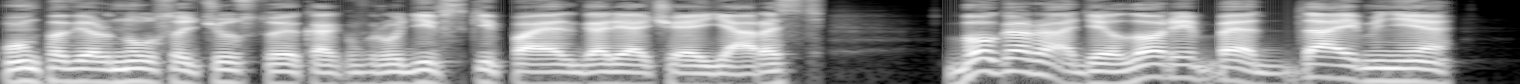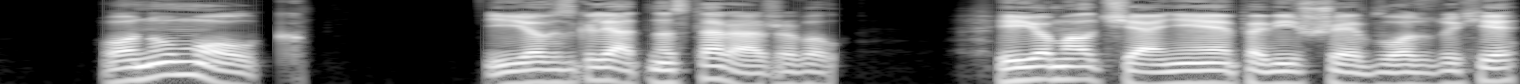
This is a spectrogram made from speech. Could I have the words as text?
Он повернулся, чувствуя, как в груди вскипает горячая ярость. «Бога ради, Лори Бет, дай мне...» Он умолк. Ее взгляд настораживал. Ее молчание, повисшее в воздухе,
